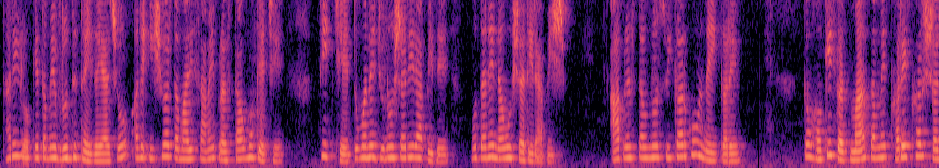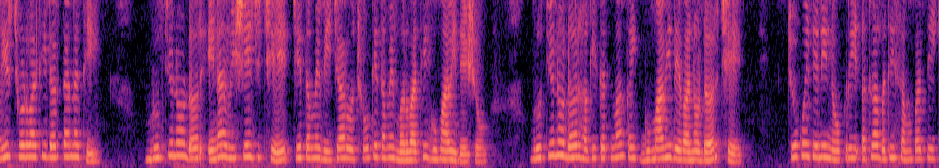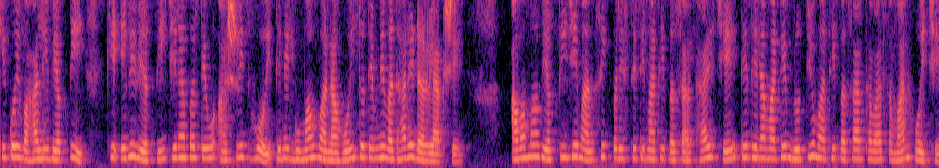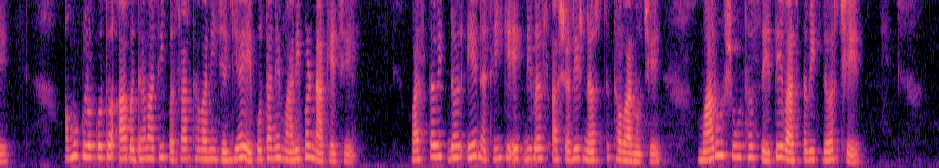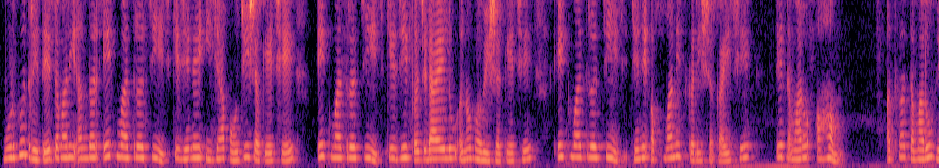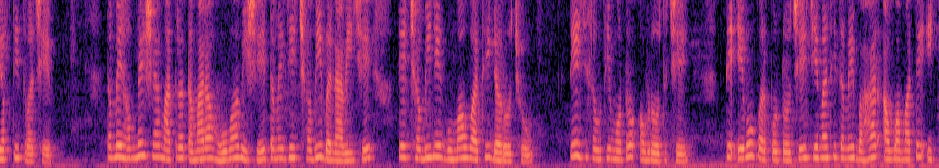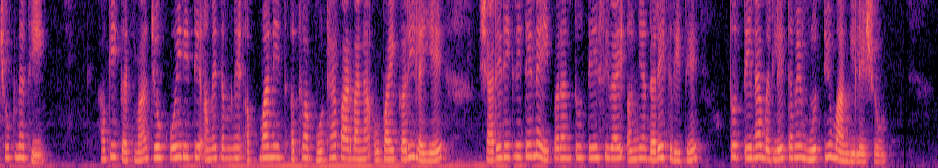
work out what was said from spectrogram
ધારી લો કે તમે વૃદ્ધ થઈ ગયા છો અને ઈશ્વર તમારી સામે પ્રસ્તાવ મૂકે છે. ઠીક છે, તું મને જૂનું શરીર આપી દે હું તને નવું શરીર આપીશ. આ પ્રસ્તાવનો સ્વીકાર કોણ નહીં કરે? તો હકીકતમાં તમે ખરેખર શરીર છોડવાથી ડરતા નથી. મૃત્યુનો ડર એના વિશે જ છે જે તમે વિચારો છો કે તમે મરવાથી ગુમાવી દેશો. મૃત્યુનો ડર હકીકતમાં કંઈક ગુમાવી દેવાનો ડર છે. જો કોઈ તેની નોકરી અથવા બધી સંપત્તિ કે કોઈ વહાલી વ્યક્તિ કે એવી વ્યક્તિ જેના પર તેઓ આશ્રિત હોય તેને ગુમાવવાના હોય તો તેમને વધારે ડર લાગશે. આવામાં વ્યક્તિ જે માનસિક પરિસ્થિતિમાંથી પસાર થાય છે, તે તેના માટે મૃત્યુમાંથી પસાર થવા સમાન હોય છે. અમુક લોકો તો આ બધામાંથી પસાર થવાની જગ્યાએ પોતાને મારી પણ નાખે છે. વાસ્તવિક ડર એ નથી કે એક દિવસ આ શરીર નષ્ટ થવાનું છે. મારું શું થશે તે વાસ્તવિક ડર છે. મૂળભૂત રીતે તમારી અંદર એકમાત્ર ચીજ કે જેને ઈજા પહોંચી શકે છે, એકમાત્ર ચીજ કે જે કચડાયેલું અનુભવી શકે છે એકમાત્ર ચીજ જેને અપમાનિત કરી શકાય છે તે તમારો અહમ અથવા તમારું વ્યક્તિત્વ છે. તમે હંમેશા માત્ર તમારા હોવા વિશે તમે જે છબી બનાવી છે તે છબીને ગુમાવવાથી ડરો છો. તે જ સૌથી મોટો અવરોધ છે. તે એવો પરપોટો છે જેમાંથી તમે બહાર આવવા માટે ઈચ્છુક નથી. હકીકતમાં, જો કોઈ રીતે અમે તમને અપમાનિત અથવા ભોઠા પાડવાના ઉપાય કરી લઈએ શારીરિક રીતે નહીં, પરંતુ તે સિવાય અન્ય દરેક રીતે, તો તેના બદલે તમે મૃત્યુ માંગી લેશો.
